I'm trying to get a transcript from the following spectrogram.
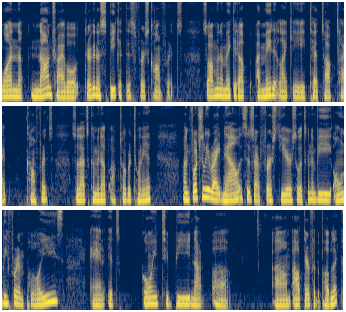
one non tribal. They're going to speak at this first conference. So I'm going to make it up. I made it like a TED Talk type conference. So that's coming up October 20th. Unfortunately, right now, this is our first year, so it's going to be only for employees and it's going to be not uh, um, out there for the public.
